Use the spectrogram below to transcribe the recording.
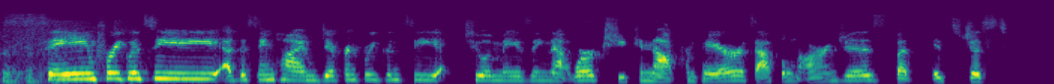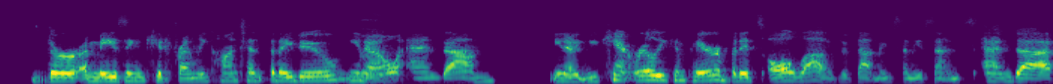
same frequency at the same time, different frequency, two amazing networks. You cannot compare. It's apple and oranges, but it's just they're amazing kid friendly content that I do, you know, right. and um, you know, you can't really compare, but it's all love if that makes any sense. And uh,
